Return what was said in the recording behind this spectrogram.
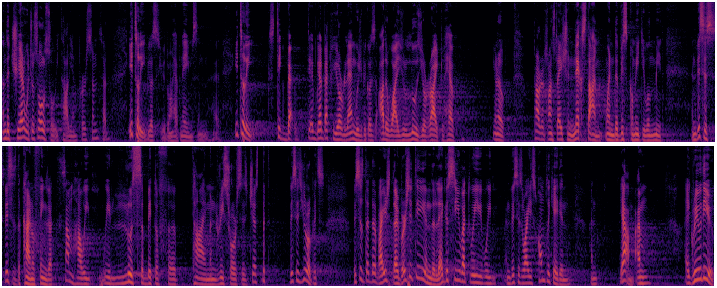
And the chair, which was also Italian person, said, Italy, because you don't have names. In, uh, Italy, stick back, get back to your language because otherwise you lose your right to have, you know, parallel translation next time when the WIS committee will meet. And this is, this is the kind of thing that somehow we, we lose a bit of uh, time and resources just, but this is Europe. It's, this is the diversity and the legacy that we, we and this is why it's complicated. And yeah, I'm, I agree with you.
